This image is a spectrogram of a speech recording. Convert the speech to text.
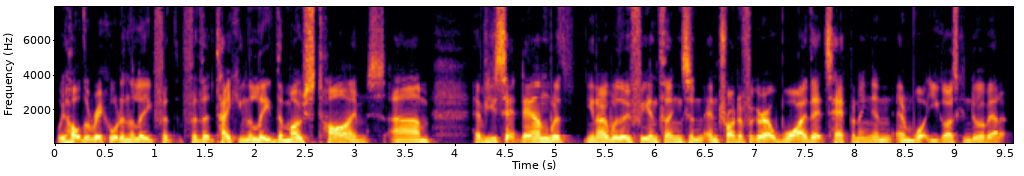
we hold the record in the league for for the, taking the lead the most times. Um, have you sat down with you know with Ufi and things and, and tried to figure out why that's happening and, and what you guys can do about it?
